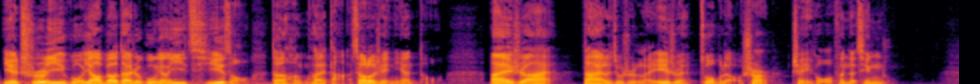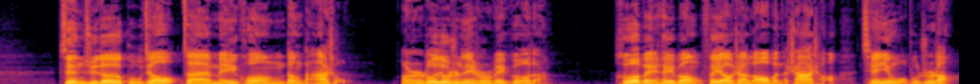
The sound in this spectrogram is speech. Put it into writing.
也迟疑过要不要带着姑娘一起走，但很快打消了这念头。爱是爱，带了就是累赘，做不了事儿，这个我分得清楚。先去的古交，在煤矿当打手，耳朵就是那时候被割的。河北黑帮非要占老板的沙场，前因我不知道。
